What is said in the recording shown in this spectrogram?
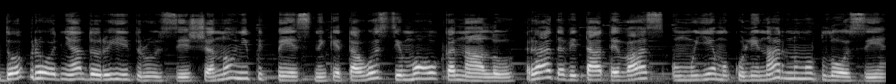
Доброго дня, дорогі друзі, шановні підписники та гості мого каналу. Рада вітати вас у моєму кулінарному блозі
